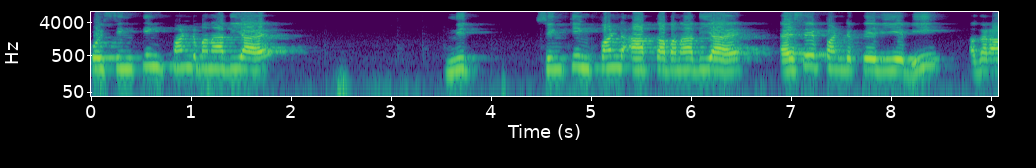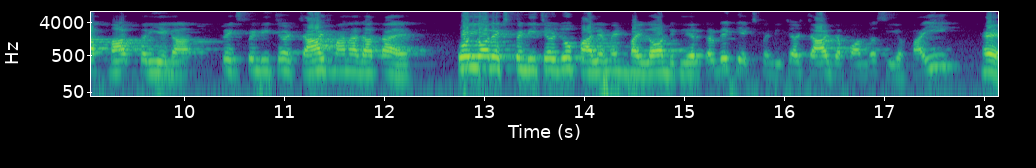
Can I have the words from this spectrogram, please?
कोई सिंकिंग फंड बना दिया है सिंकिंग फंड आपका बना दिया है, ऐसे फंड के लिए भी अगर आप बात करिएगा तो एक्सपेंडिचर चार्ज माना जाता है। कोई और एक्सपेंडिचर जो पार्लियामेंट बाय लॉ डिक्लेयर कर दे कि expenditure charge upon the CFI है।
